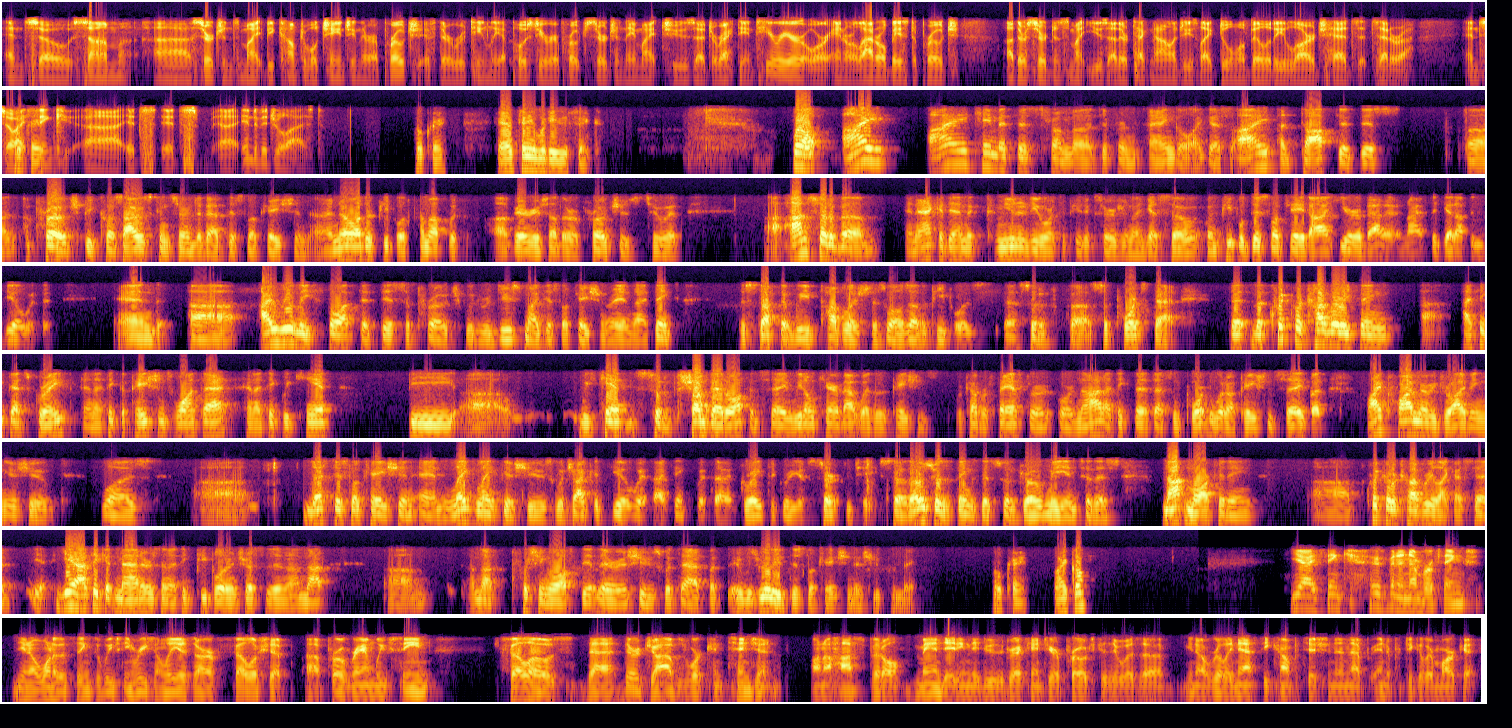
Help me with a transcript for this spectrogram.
And so some uh, surgeons might be comfortable changing their approach. If they're routinely a posterior approach surgeon, they might choose a direct anterior or anterolateral based approach. Other surgeons might use other technologies like dual mobility, large heads, etc. And so okay. I think uh, it's it's uh, individualized. Okay, Anthony, what do you think? Well, I I came at this from a different angle. I guess I adopted this uh, approach because I was concerned about dislocation. And I know other people have come up with uh, various other approaches to it. Uh, I'm sort of a an academic community orthopedic surgeon, I guess. So when people dislocate, I hear about it and I have to get up and deal with it. And uh, I really thought that this approach would reduce my dislocation rate, and I think the stuff that we've published, as well as other people, is uh, sort of uh, supports that. The the quick recovery thing, uh, I think that's great, and I think the patients want that, and I think we can't be uh, we can't sort of shrug that off and say we don't care about whether the patients recover fast or, or not. I think that that's important what our patients say, but my primary driving issue was uh, less dislocation and leg length issues, which I could deal with, I think, with a great degree of certainty. So those were the things that sort of drove me into this. Not marketing, uh, quicker recovery, like I said. Yeah, I think it matters, and I think people are interested in it. I'm not um, I'm not pushing off the, their issues with that, but it was really a dislocation issue for me. Okay. Michael? Yeah, I think there's been a number of things. You know, one of the things that we've seen recently is our fellowship uh, program. We've seen fellows that their jobs were contingent on a hospital mandating they do the direct anterior approach because it was a you know really nasty competition in that in a particular market.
